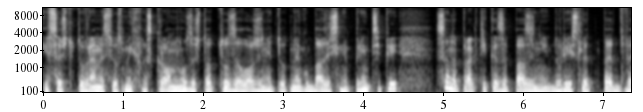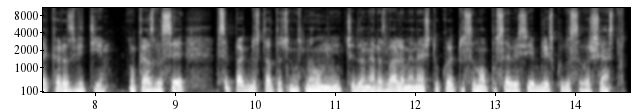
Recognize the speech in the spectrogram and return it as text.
и в същото време се усмихва скромно, защото заложените от него базисни принципи са на практика запазени дори след 5 века развитие. Оказва се, все пак достатъчно сме умни, че да не разваляме нещо, което само по себе си е близко до съвършенството.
